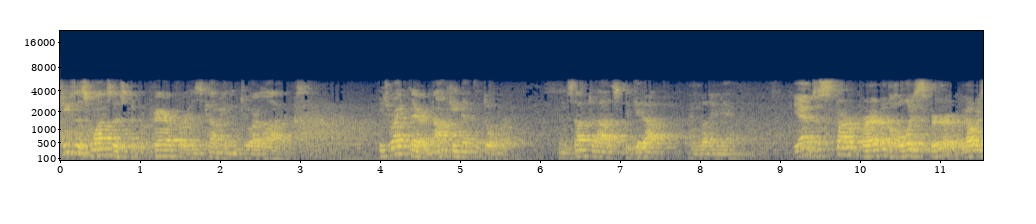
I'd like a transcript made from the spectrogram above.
Jesus wants us to prepare for his coming into our lives. He's right there knocking at the door. And it's up to us to get up and let him in. Yeah, just start a prayer to the Holy Spirit. We always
